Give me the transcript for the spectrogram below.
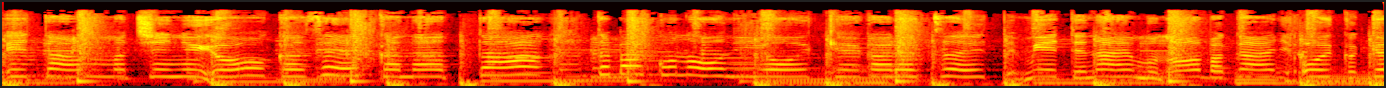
いた街に夜風かなった。タバコの匂い汚れついて見てないものばかり追いかけ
